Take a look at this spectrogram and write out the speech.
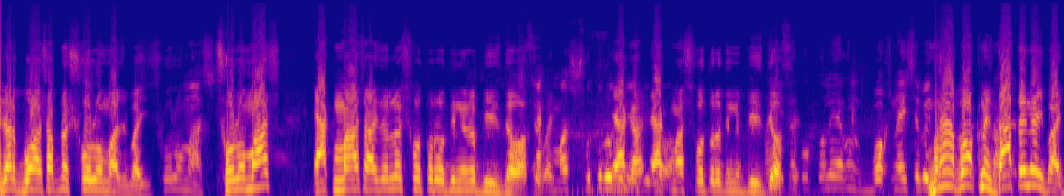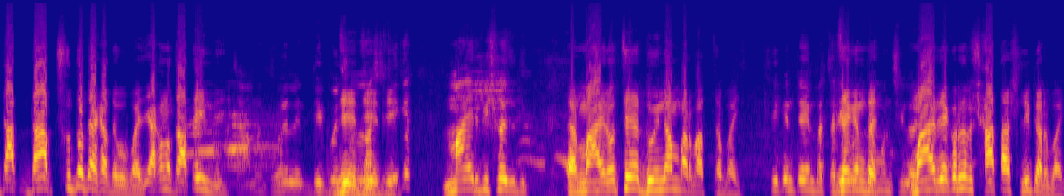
এটার বয়স আপনার ষোলো মাস ভাই। 16 মাস। ষোলো মাস এক মাস আজ হলো সতেরো দিনের বীজ দেওয়া আছে ভাই। এক মাস সতেরো দিনের বীজ দেওয়া আছে। হ্যাঁ বক নাই দাঁতে নেই ভাই দাঁত দাঁত শুদ্ধ দেখা দেবো ভাই এখনও দাঁতেই নেই। আচ্ছা, জি, জি, জি। মায়ের বিষয়ে যদি আর মায়ের হচ্ছে দুই নাম্বার বাচ্চা ভাই। সেকেন্ড টাইম বাচ্চা সেকেন্ড রেকর্ড মায়ের রেকর্ড হচ্ছে সাতাশ লিটার ভাই।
